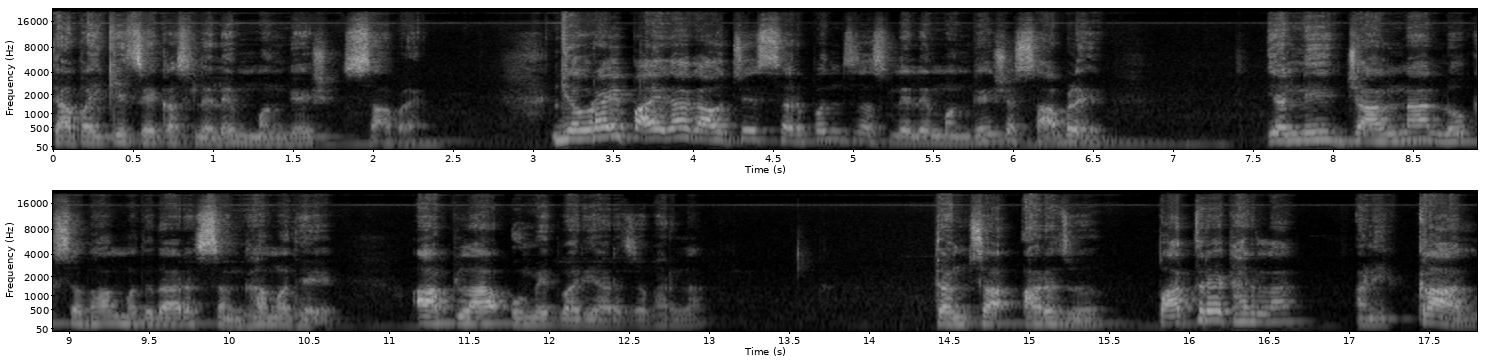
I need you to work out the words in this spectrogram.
त्यापैकीच एक असलेले मंगेश साबळे. गेवराई पायगा गावचे सरपंच असलेले मंगेश साबळे यांनी जालना लोकसभा मतदारसंघामध्ये आपला उमेदवारी अर्ज भरला. त्यांचा अर्ज पात्र ठरला आणि काल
